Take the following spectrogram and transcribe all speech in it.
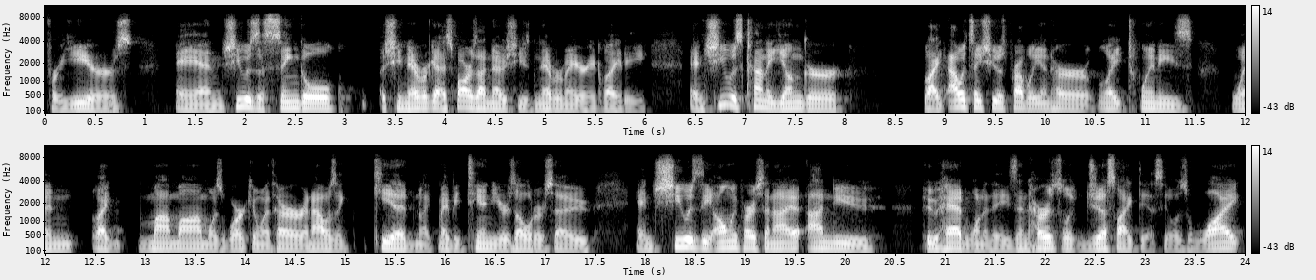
for years and she was a single she never got as far as I know, she's never married lady. And she was kind of younger, like I would say she was probably in her late twenties when like my mom was working with her and I was a kid, like maybe 10 years old or so. And she was the only person I, I knew who had one of these, and hers looked just like this. It was white.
